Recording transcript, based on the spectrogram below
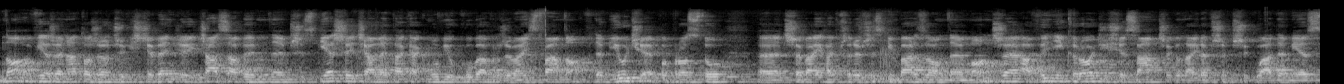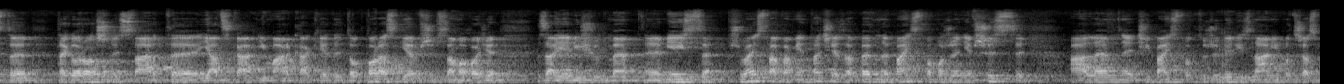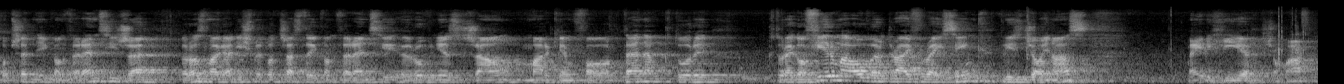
No, wierzę na to, że oczywiście będzie i czas, aby e, przyspieszyć, ale tak jak mówił Kuba, proszę Państwa, no, w debiucie po prostu e, trzeba jechać przede wszystkim bardzo e, mądrze, a wynik rodzi się sam, czego najlepszym przykładem jest e, tegoroczny start Jacka i Marka, kiedy to po raz pierwszy w samochodzie zajęli siódme miejsce. Proszę Państwa, pamiętacie zapewne Państwo, może nie wszyscy, ale ci Państwo, którzy byli z nami podczas poprzedniej konferencji, że rozmawialiśmy podczas tej konferencji również z Jean-Markiem Fortenem, który, którego firma Overdrive Racing, please join us, maybe here, Jean-Marc.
